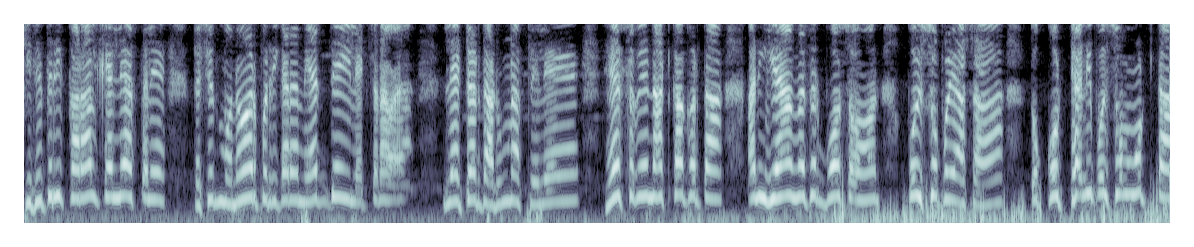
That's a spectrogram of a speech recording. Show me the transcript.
कितें तरी करार केल्लें आसतलें तशेंच मनोहर पर्रीकारान येद्दे इलेक्शना वेळार लेटर धाडूंक नासलेले. हे सगळे नाटकां करता. आनी हे हांगासर बसोन पयसो पळय आसा. तो कोठ्ठ्यांनी पयसो मोडटा.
